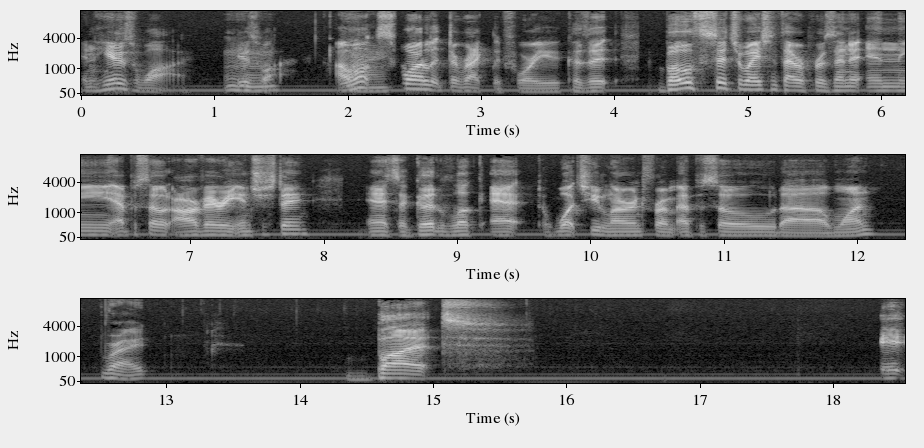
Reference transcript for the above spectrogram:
And here's why. Here's Mhm. why. I won't spoil it directly for you because it both situations that were presented in the episode are very interesting, and it's a good look at what you learned from episode uh, one. Right. But it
